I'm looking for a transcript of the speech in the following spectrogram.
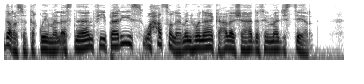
درس تقويم الأسنان في باريس وحصل من هناك على شهادة الماجستير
